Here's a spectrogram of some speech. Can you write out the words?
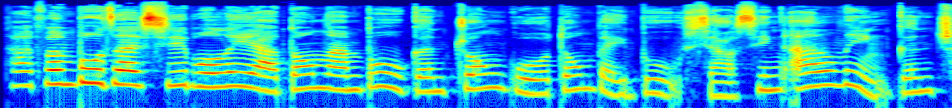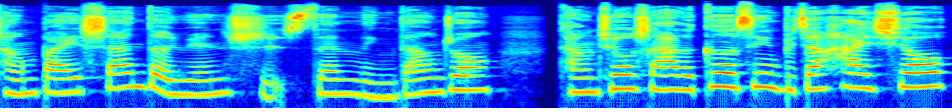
它分布在西伯利亚东南部跟中国东北部小兴安岭跟长白山的原始森林当中。唐秋沙的个性比较害羞，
